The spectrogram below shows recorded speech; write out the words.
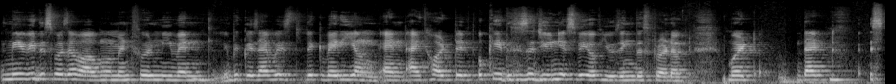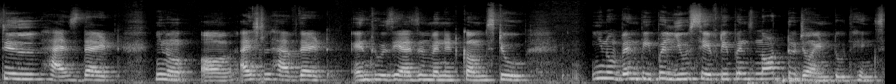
maybe this was a wow moment for me when because I was like very young and I thought that okay this is a genius way of using this product. But that still has that you know uh, I still have that enthusiasm when it comes to you know when people use safety pins not to join two things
